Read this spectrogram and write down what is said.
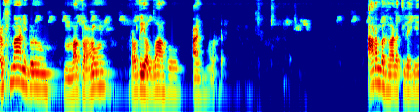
உஸ்மான் இபுனு மதூன் ரதி அல்லாஹூ அவர்கள். ஆரம்ப காலத்திலேயே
